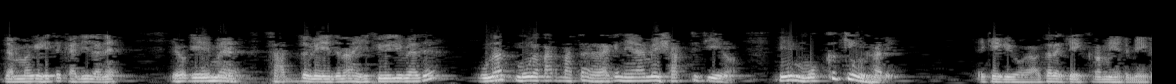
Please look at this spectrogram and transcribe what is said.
දැන් මගේ හිත කැඩිලා නැහැ. ඒ වගේම සද්ද වේදනා හිතවිලි මැද උනත් මූල කර්මස්ථාන රැගෙන යෑමේ ශක්තිය තියෙනවා. මේ මොකකින් හරි එක එක යෝගාවචර එක එක ක්‍රමයකට මේක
